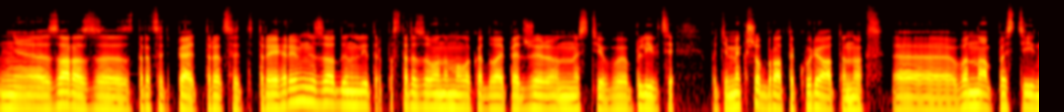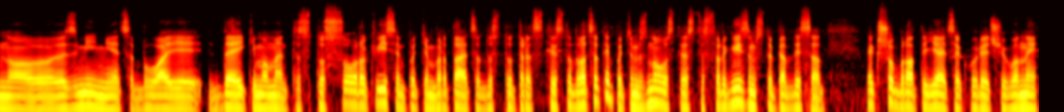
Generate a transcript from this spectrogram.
Е, Зараз е, 35-33 гривні за 1 літр пастеризоване молоко, 2,5 жирності в плівці. Потім, якщо брати курятину, е, вона постійно змінюється. Буває деякі моменти 148, потім вертається до 130-120, потім знову стає 148-150. Якщо брати яйця курячі, вони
